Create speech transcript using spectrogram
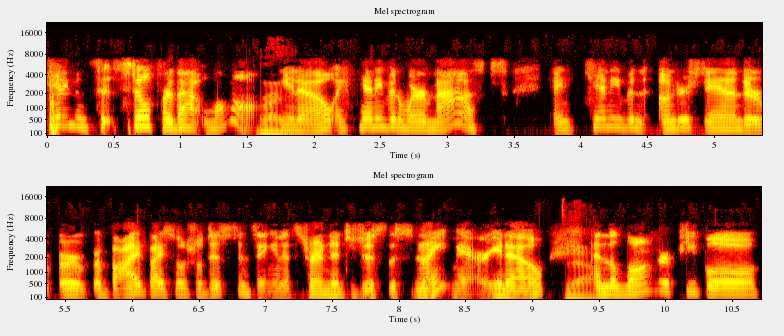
can't even sit still for that long Right. you know and can't even wear masks and can't even understand or, or abide by social distancing and it's turned into just this nightmare you know Yeah. and the longer people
